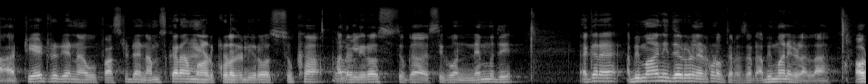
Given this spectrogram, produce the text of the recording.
ಆ ಥಿಯೇಟ್ರಿಗೆ ನಾವು ಫಸ್ಟ್ ಡೇ ನಮಸ್ಕಾರ ಮಾಡ್ಕೊಳ್ಳೋದ್ರಲ್ಲಿ ಇರೋ ಸುಖ, ಅದರಲ್ಲಿರೋ ಸುಖ ಸಿಗೋ ನೆಮ್ಮದಿ ಯಾಕಂದ್ರೆ ಅಭಿಮಾನಿ ದೇವರುಗಳು ನಡ್ಕೊಂಡು ಹೋಗ್ತಾರೆ ಸರ್ ಅಭಿಮಾನಿಗಳಲ್ಲ. ಅವ್ರ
